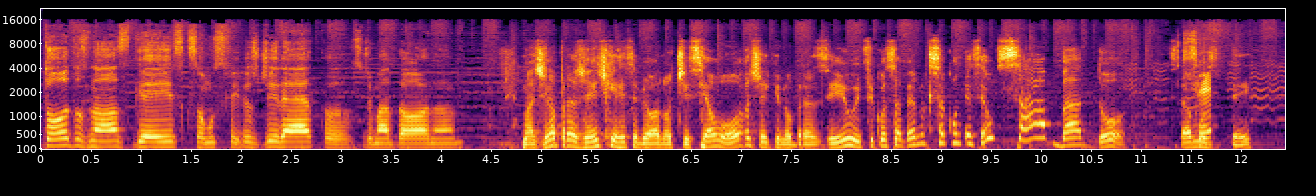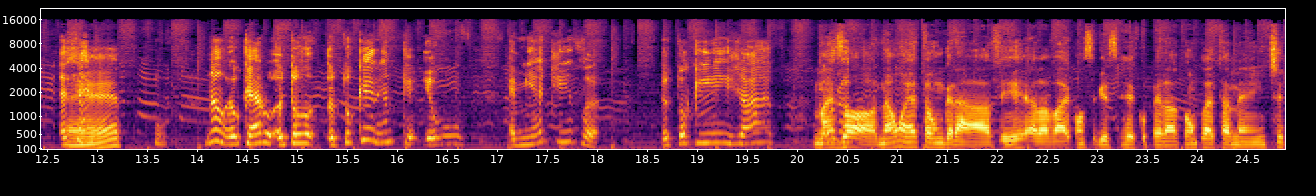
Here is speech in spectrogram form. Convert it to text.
todos nós gays que somos filhos diretos de Madonna. Imagina pra gente que recebeu a notícia hoje aqui no Brasil e ficou sabendo que isso aconteceu sábado. Estamos bem. É, é. Não, eu quero, eu tô, eu tô querendo que eu é minha diva. Eu tô aqui já mas, ó, não é tão grave. Ela vai conseguir se recuperar completamente.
